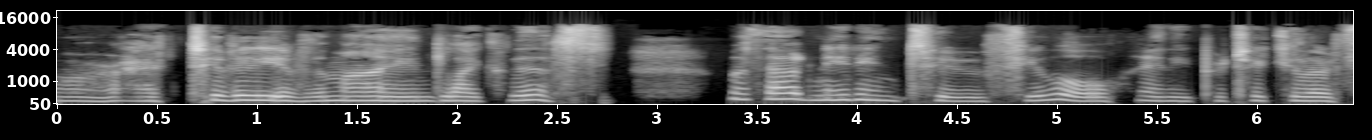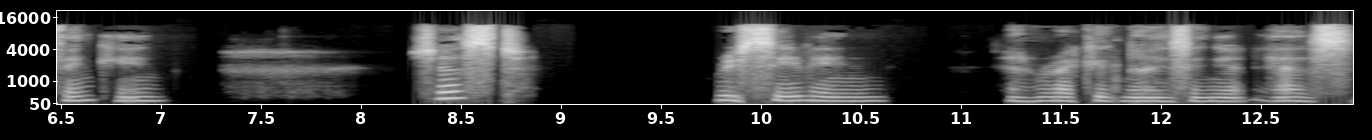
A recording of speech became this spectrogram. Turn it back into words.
Or activity of the mind like this without needing to fuel any particular thinking, just receiving and recognizing it as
